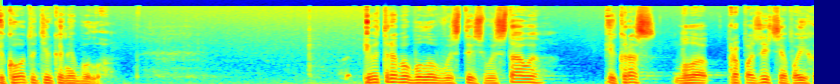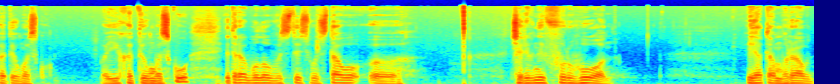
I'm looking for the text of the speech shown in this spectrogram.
і кого тут тільки не було. І треба було ввестись в вистави. І якраз була пропозиція поїхати в Москву. Поїхати в Москву, і треба було ввестись в виставу е, чарівний фургон. Я там грав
